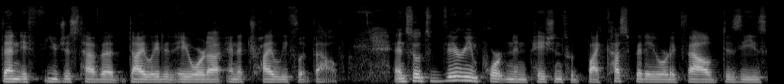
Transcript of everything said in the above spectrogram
than if you just have a dilated aorta and a trileaflet valve. And so it's very important in patients with bicuspid aortic valve disease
